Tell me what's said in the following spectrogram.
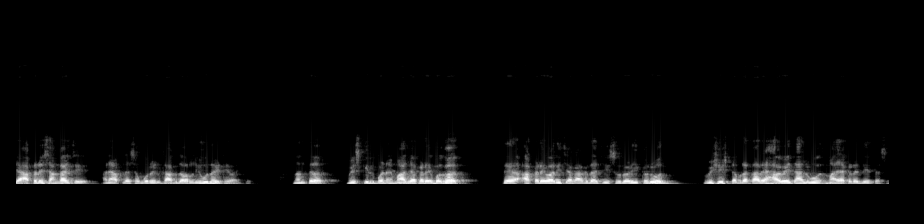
ते आकडे सांगायचे आणि आपल्या समोरील कागदावर लिहूनही ठेवायचे. नंतर मिश्किलपणे माझ्याकडे बघत ते आकडेवारीच्या कागदाची सुरळी करून विशिष्ट प्रकारे हवेत हलवून माझ्याकडे देत असत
